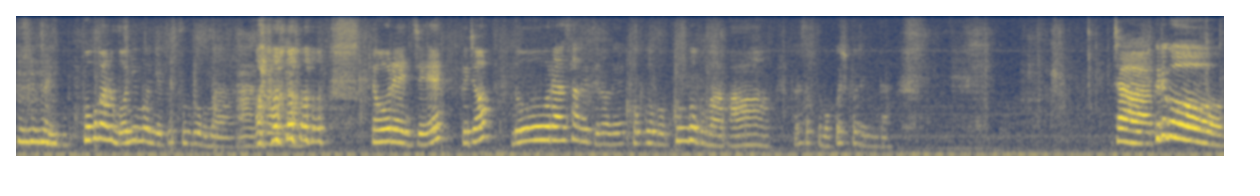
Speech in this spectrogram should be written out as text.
고구마는 뭐니 뭐니 해도 군고구마. 아 그럼요 겨울에 이제 그죠? 노란 살을 드러낸 군고구, 군고구마. 아 벌써부터 먹고 싶어집니다. 자 그리고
